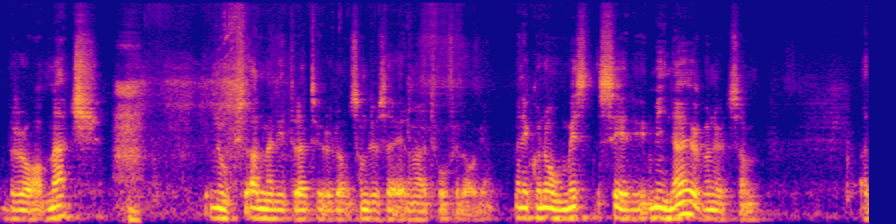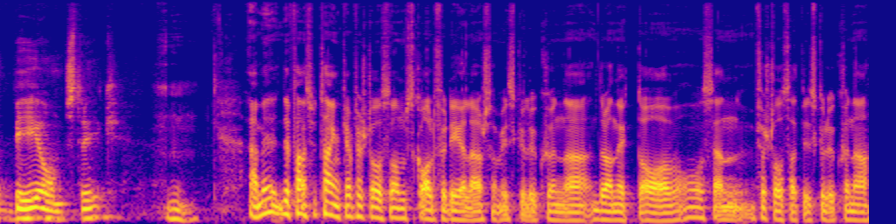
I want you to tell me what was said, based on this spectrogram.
bra match. Noks allmänlitteratur och de, som du säger, de här två förlagen. Men ekonomiskt ser det i mina ögon ut som att be om stryk. Mm. Ja, men det fanns ju tankar förstås om skalfördelar som vi skulle kunna dra nytta av och sen förstås att vi skulle kunna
